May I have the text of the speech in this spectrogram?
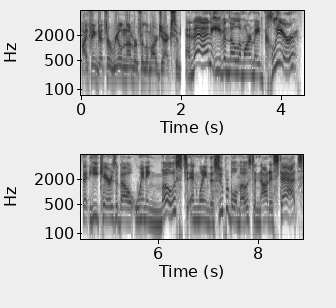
I think that's a real number for Lamar Jackson. And then, even though Lamar made clear that he cares about winning most and winning the Super Bowl most and not his stats,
